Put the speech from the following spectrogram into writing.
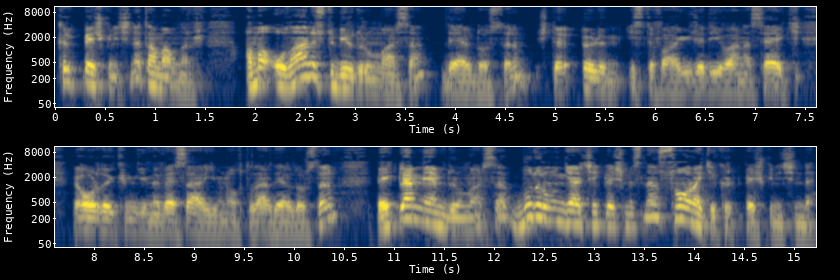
45 gün içinde tamamlanır. Ama olağanüstü bir durum varsa değerli dostlarım işte ölüm, istifa, yüce divana sevk ve orada hüküm giyme vesaire gibi noktalar değerli dostlarım. Beklenmeyen bir durum varsa bu durumun gerçekleşmesinden sonraki 45 gün içinde.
